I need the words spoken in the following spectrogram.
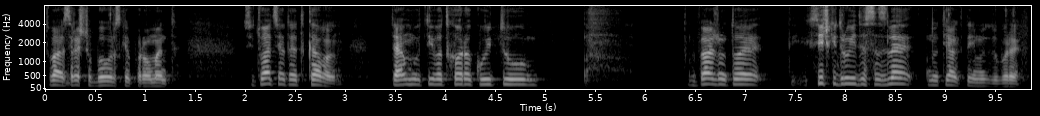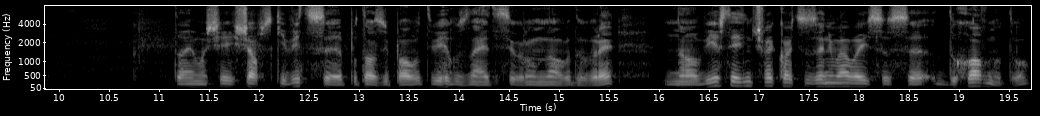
Това е среща в българския парламент. Ситуацията е такава. Там отиват хора, които... Важното е всички други да са зле, но тях да имат добре. Той имаше и шопски виц е, по този повод. Вие го знаете сигурно много добре. Но вие сте един човек, който се занимава и с духовното.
